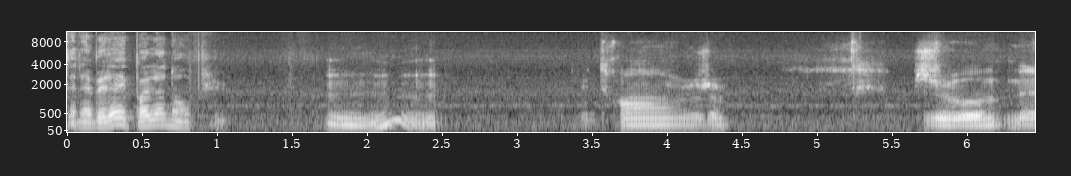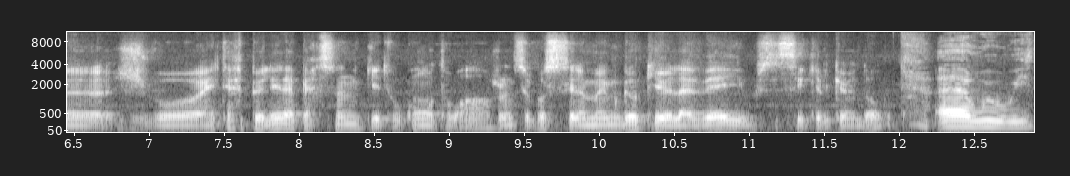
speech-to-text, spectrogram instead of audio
Donabella n'est pas là non plus. Hmm. Étrange. Je vais, je vais interpeller la personne qui est au comptoir. Je ne sais pas si c'est le même gars que la veille ou si c'est quelqu'un d'autre. Euh, oui, oui.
